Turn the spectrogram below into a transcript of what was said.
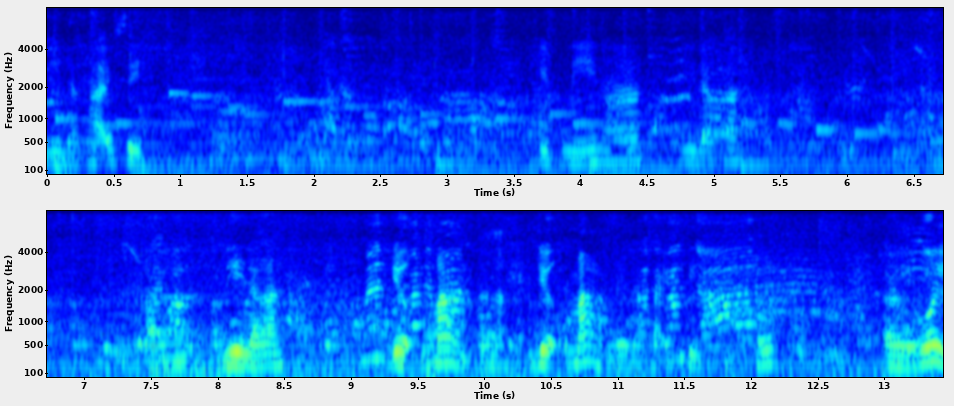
นี่นะคะเอฟซีคลิปนี้นะนี่นะคะอ่านี่นะคะ เยอะมากนะคะ เยอะมากเลยนะคะเอฟซีเออเว้ย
